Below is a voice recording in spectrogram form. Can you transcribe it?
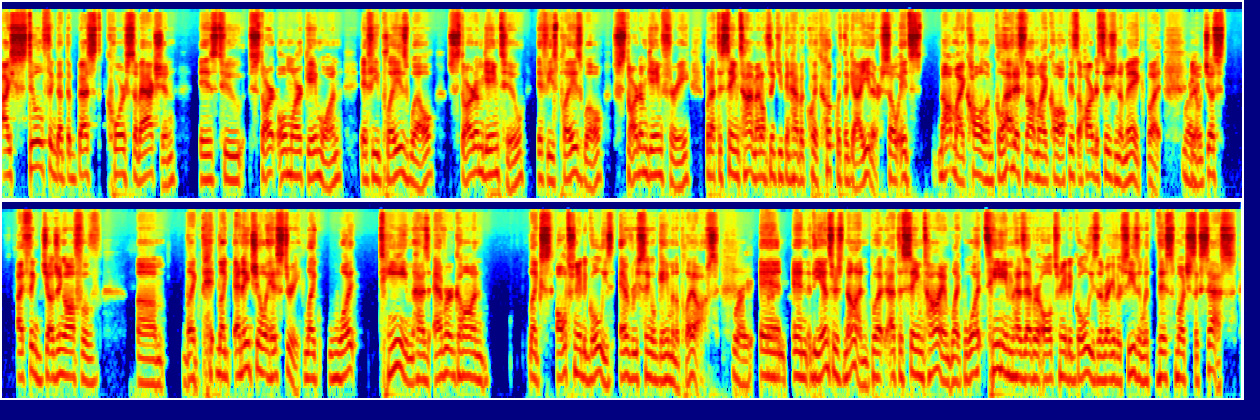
I still think that the best course of action is to start Ullmark game one. If he plays well, start him game two if he plays well, start him game three. But at the same time, I don't think you can have a quick hook with the guy either. So it's not my call. I'm glad it's not my call. It's a hard decision to make. But right. you know, just I think judging off of um like like NHL history, like what team has ever gone like alternated goalies every single game in the playoffs. Right. And and the answer is none. But at the same time, like what team has ever alternated goalies in the regular season with this much success?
